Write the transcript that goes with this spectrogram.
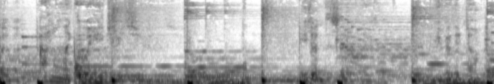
Uh, I don't like the way he treats you. He doesn't deserve you. You really don't.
